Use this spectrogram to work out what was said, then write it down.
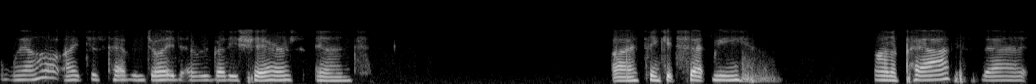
well, I just have enjoyed everybody's shares, and I think it set me on a path that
